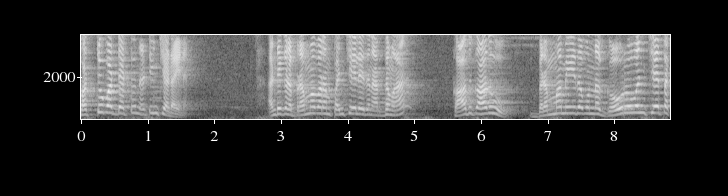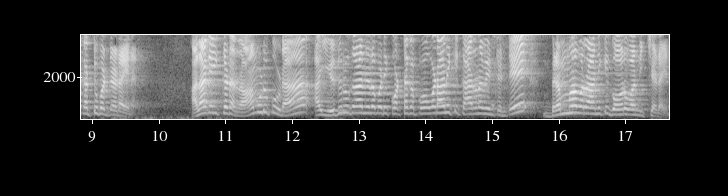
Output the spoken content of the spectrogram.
కట్టుబడ్డట్టు నటించాడు ఆయన. అంటే ఇక్కడ బ్రహ్మవరం పనిచేయలేదని అర్థమా? కాదు కాదు బ్రహ్మ మీద ఉన్న గౌరవం చేత కట్టుబడ్డాడు ఆయన. అలాగే ఇక్కడ రాముడు కూడా ఆ ఎదురుగా నిలబడి కొట్టకపోవడానికి కారణం ఏంటంటే బ్రహ్మవరానికి గౌరవాన్ని ఇచ్చాడు ఆయన.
